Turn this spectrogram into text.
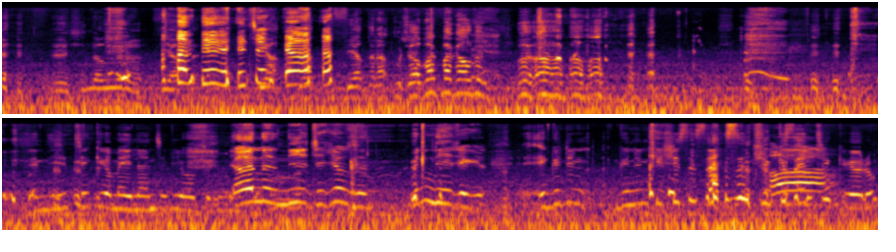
Şimdi alınır o. Anne çekiyor. Fiyatlar atmış. Ha bak bak aldın. Niye çekiyorum eğlenceli yolculuğu? Ya anne niye çekiyorsun? Beni niye çekiyorsun? E, günün günün kişisi sensin çünkü Aa. seni çekiyorum.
